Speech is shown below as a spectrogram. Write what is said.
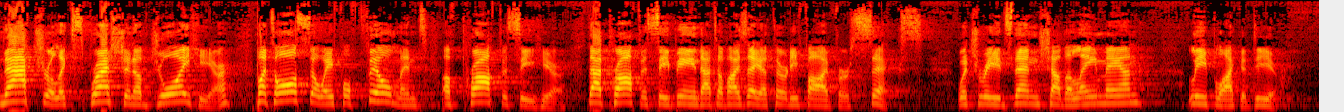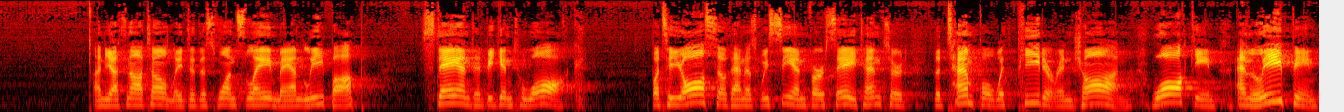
natural expression of joy here, but also a fulfillment of prophecy here. That prophecy being that of Isaiah 35, verse 6 which reads, Then shall the lame man leap like a deer. And yet, not only did this once lame man leap up, stand, and begin to walk, but he also, then, as we see in verse 8, entered the temple with Peter and John, walking and leaping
